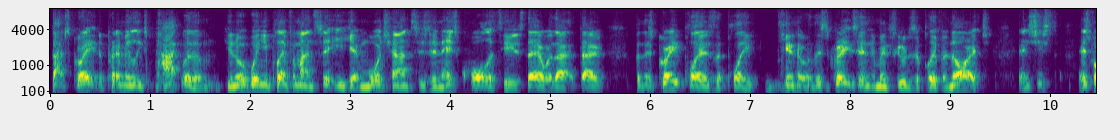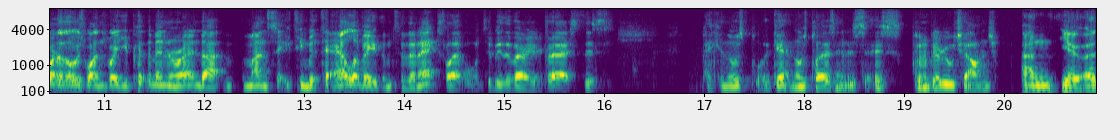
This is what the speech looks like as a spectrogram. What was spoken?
that's great. The Premier League's packed with him you know when you're playing for Man City you get more chances and his quality is there without a doubt. But there's great players that play you know there's great centre midfielders that play for Norwich. It's just it's one of those ones where you put them in and around that Man City team but to elevate them to the next level and to be the very best is picking those getting those players in is, is going to be a real challenge. And you know, uh,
